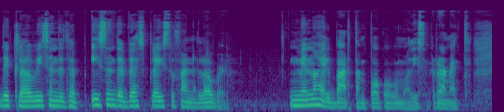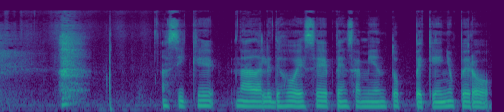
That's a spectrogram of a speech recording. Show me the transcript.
the club isn't the, isn't the best place to find a lover. Menos el bar tampoco, como dice, realmente. Así que nada, les dejo ese pensamiento pequeño, pero,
